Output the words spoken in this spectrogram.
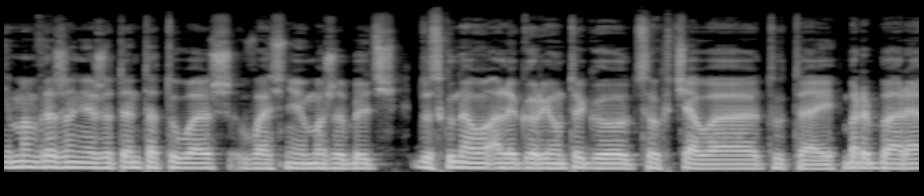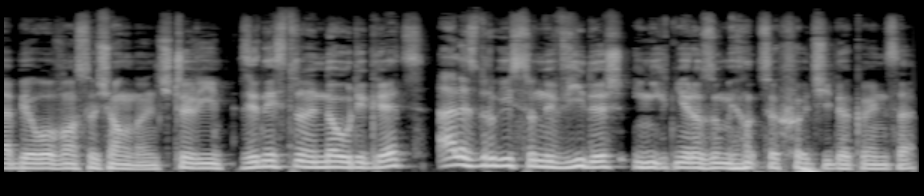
Ja mam wrażenie, że ten tatuaż właśnie może być doskonałą alegorią tego, co chciała tutaj Barbara Białowąs osiągnąć, czyli z jednej strony no regrets, ale z drugiej strony widysz i nikt nie rozumie o co chodzi do końca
